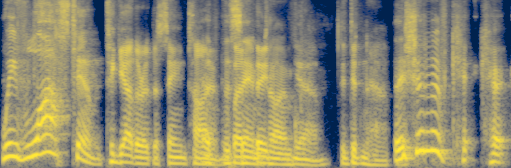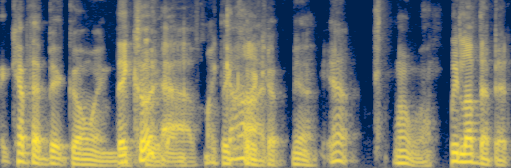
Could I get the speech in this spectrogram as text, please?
"We've lost him" together at the same time. At the same they- time. yeah, it didn't happen. They should have ke- ke- kept that bit going. They could have. My They could have God, kept. Yeah. yeah, Oh well. we love that bit.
